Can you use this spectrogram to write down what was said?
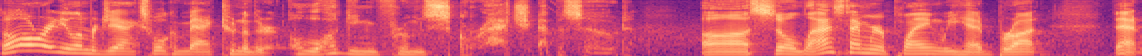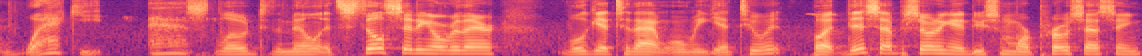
Alrighty, Lumberjacks, welcome back to another logging from scratch episode. Uh, so last time we were playing, we had brought that wacky ass load to the mill. It's still sitting over there. We'll get to that when we get to it. But this episode, I'm going to do some more processing.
